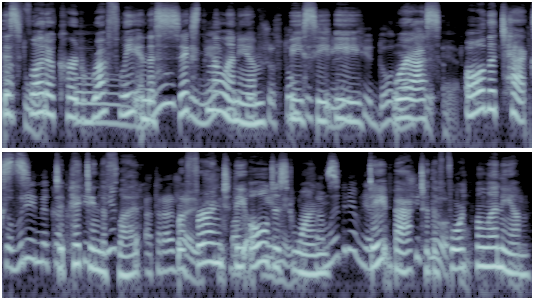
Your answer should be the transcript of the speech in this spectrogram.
this flood occurred roughly in the 6th millennium BCE, whereas all the texts depicting the flood, referring to the oldest ones, date back to the 4th millennium.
